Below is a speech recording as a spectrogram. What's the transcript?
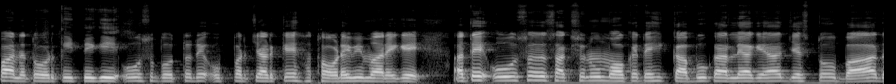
ਭੰਨ ਤੋੜ ਕੀਤੀ ਗਈ। ਉਸ ਬੁੱਤ ਦੇ ਉੱਪਰ ਚੜ ਕੇ ਹਥੌੜੇ ਵੀ ਮਾਰੇ ਗਏ ਅਤੇ ਉਸ ਸ਼ਖਸ ਨੂੰ ਮੌਕੇ ਤੇ ਹੀ ਕਾਬੂ ਕਰ ਲਿਆ ਗਿਆ, ਜਿਸ ਤੋਂ ਬਾਅਦ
